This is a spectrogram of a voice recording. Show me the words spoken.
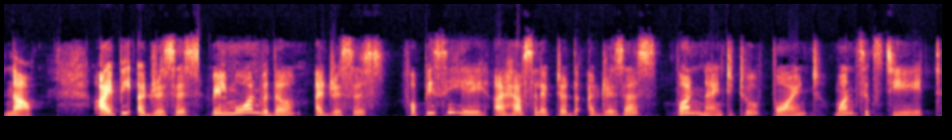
Now, IP addresses. We'll move on with the addresses. For PCA, I have selected the address as 192.168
